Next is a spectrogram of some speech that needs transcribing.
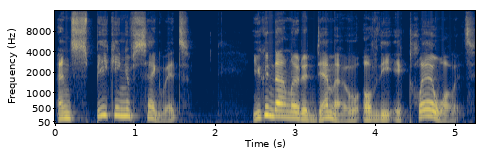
And speaking of SegWit, you can download a demo of the Eclair wallet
